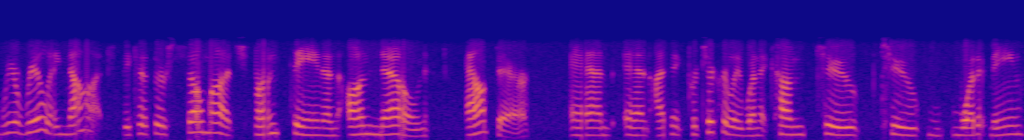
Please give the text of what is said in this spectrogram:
we're really not because there's so much unseen and unknown out there and and I think particularly when it comes to to what it means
